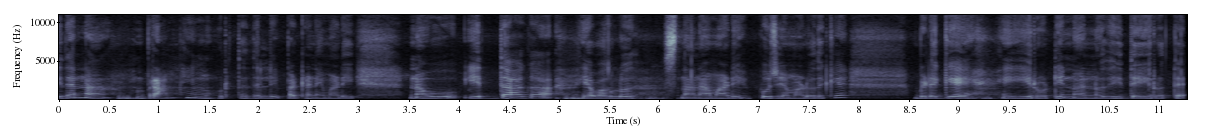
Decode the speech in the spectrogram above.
ಇದನ್ನು ಬ್ರಾಹ್ಮಿ ಮುಹೂರ್ತದಲ್ಲಿ ಪಠಣೆ ಮಾಡಿ. ನಾವು ಎದ್ದಾಗ ಯಾವಾಗಲೂ ಸ್ನಾನ ಮಾಡಿ ಪೂಜೆ ಮಾಡೋದಕ್ಕೆ ಬೆಳಗ್ಗೆ ಈ ರೊಟೀನ್ ಅನ್ನೋದು ಇದ್ದೇ ಇರುತ್ತೆ.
